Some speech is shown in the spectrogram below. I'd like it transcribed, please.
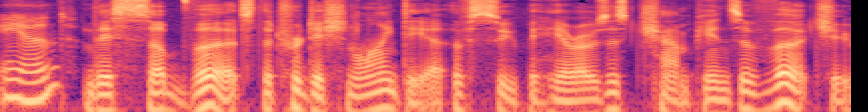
And this subverts the traditional idea of superheroes as champions of virtue.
